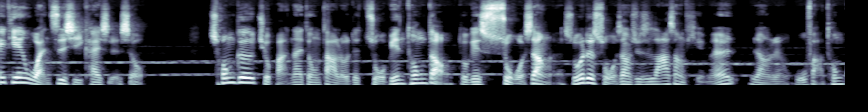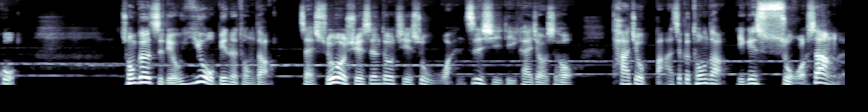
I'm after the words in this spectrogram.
一天晚自习开始的时候。聪哥就把那栋大楼的左边通道都给锁上了。所谓的锁上，就是拉上铁门，让人无法通过。聪哥只留右边的通道，在所有学生都结束晚自习离开教室后，他就把这个通道也给锁上了。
